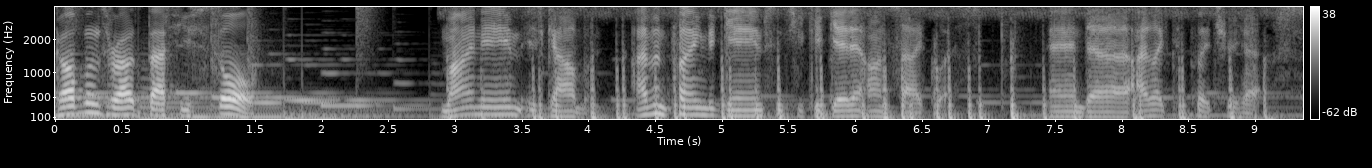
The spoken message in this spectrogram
Goblin's route that he stole. My name is Goblin. I've been playing the game since you could get it on side quests. And uh, I like to play Treehouse.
